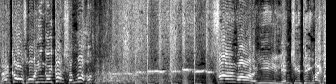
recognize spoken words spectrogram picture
来告诉我应该干什么？三二一，连接第一个麦克。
